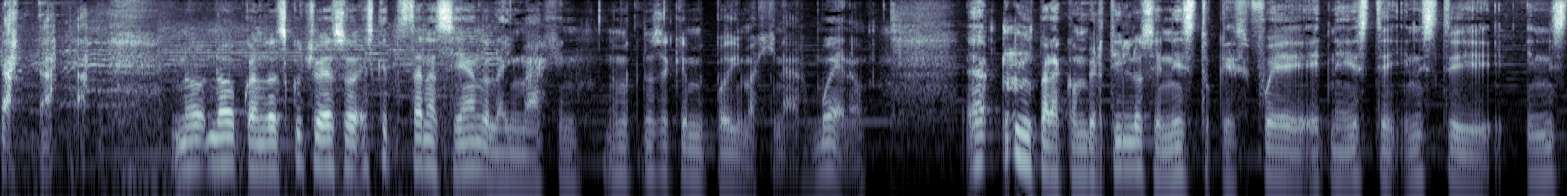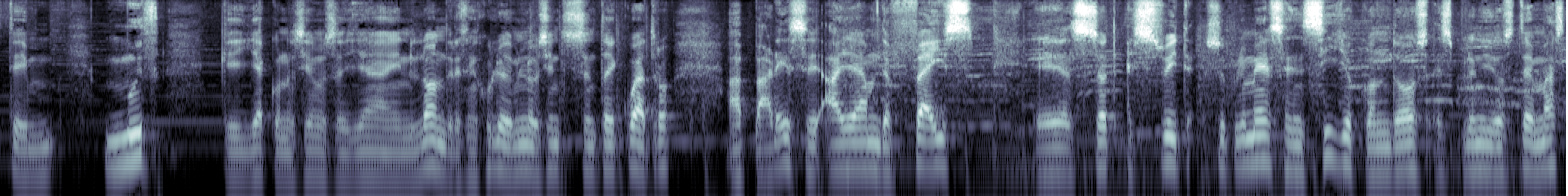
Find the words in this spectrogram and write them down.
no, no, cuando escucho eso, es que te están aseando la imagen. No, no sé qué me puedo imaginar. Bueno, para convertirlos en esto que fue en este, en este, en este mood que ya conocíamos allá en Londres. En julio de 1964 aparece I Am the Face, eh, Sweet, su primer sencillo con dos espléndidos temas,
